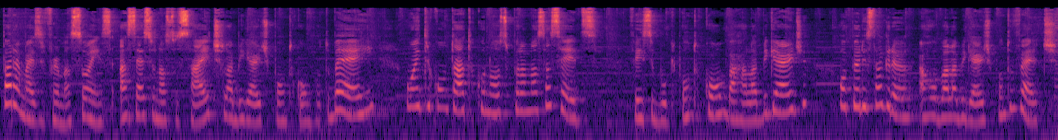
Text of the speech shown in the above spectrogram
Para mais informações, acesse o nosso site labigard.com.br ou entre em contato conosco pelas nossas redes facebook.com.br labigard ou pelo Instagram, labigard.vet.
